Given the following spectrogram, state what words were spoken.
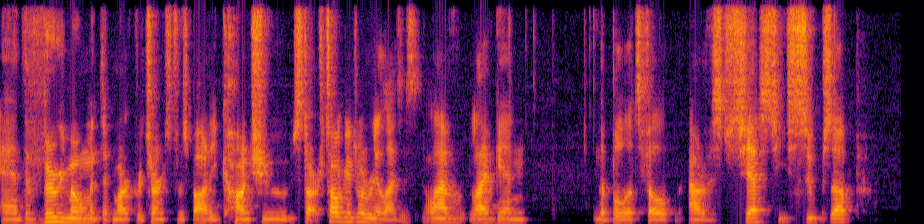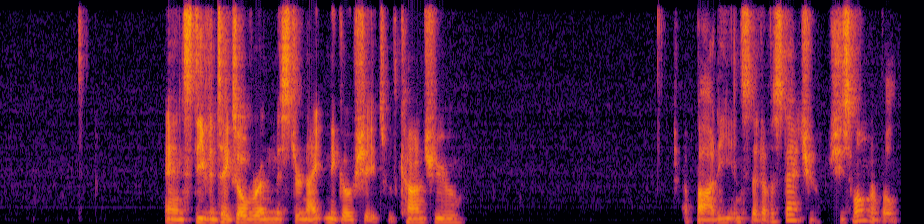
And the very moment that Mark returns to his body, Khonshu starts talking to him, realizes alive, alive again. The bullets fell out of his chest. He soups up. And Steven takes over and Mr. Knight negotiates with Khonshu a body instead of a statue. She's vulnerable.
